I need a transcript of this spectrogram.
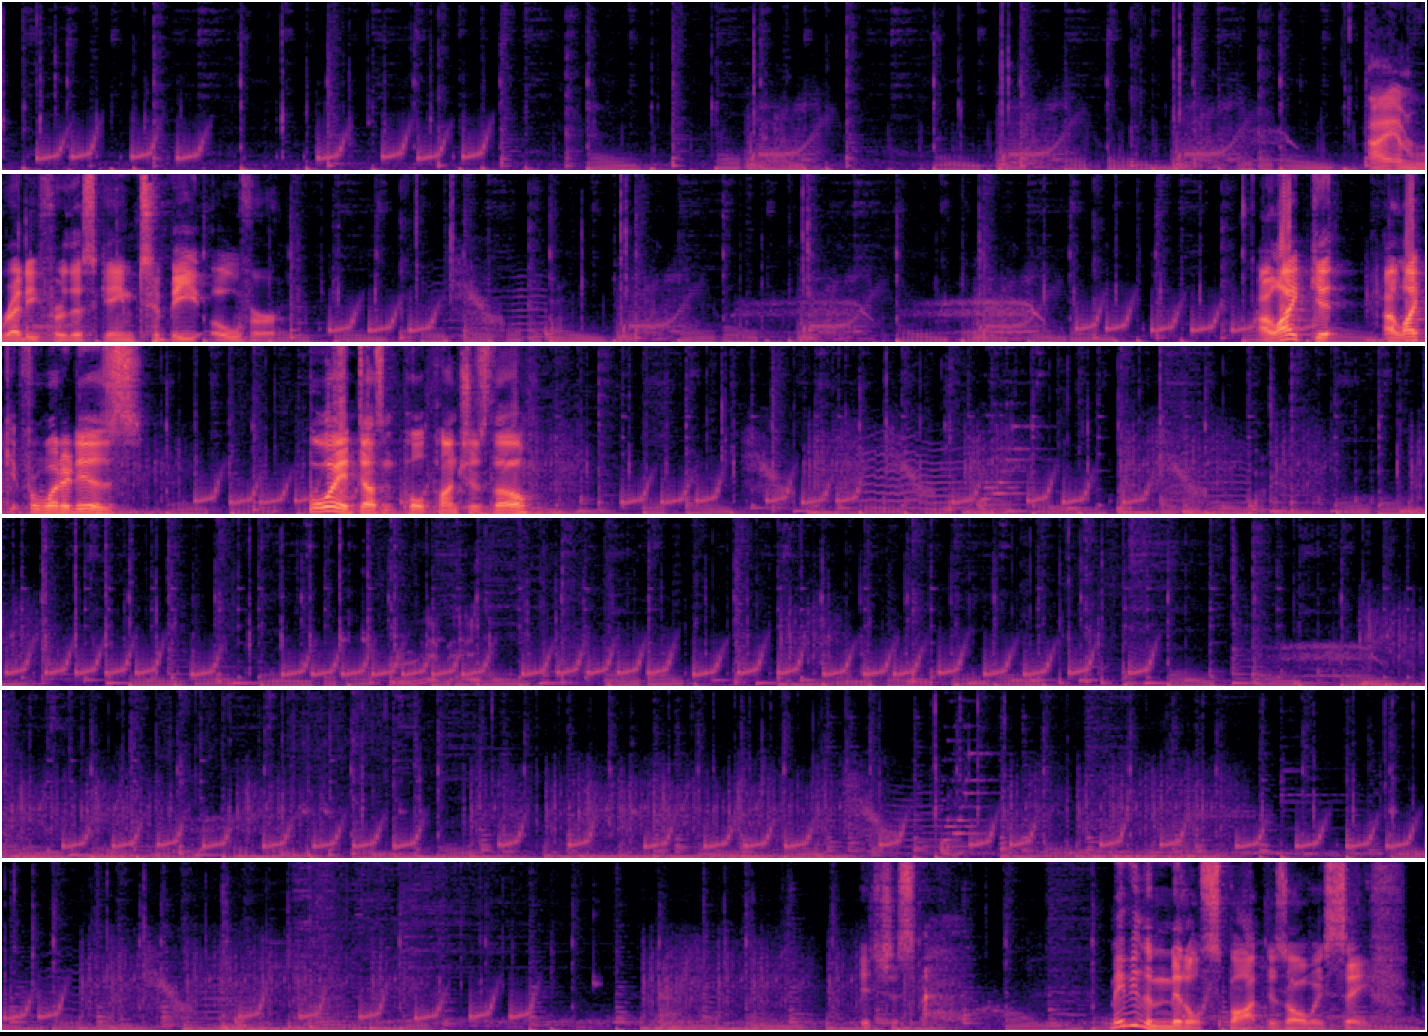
I am ready for this game to be over. I like it. I like it for what it is. Boy, it doesn't pull punches, though. The middle spot is always safe.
